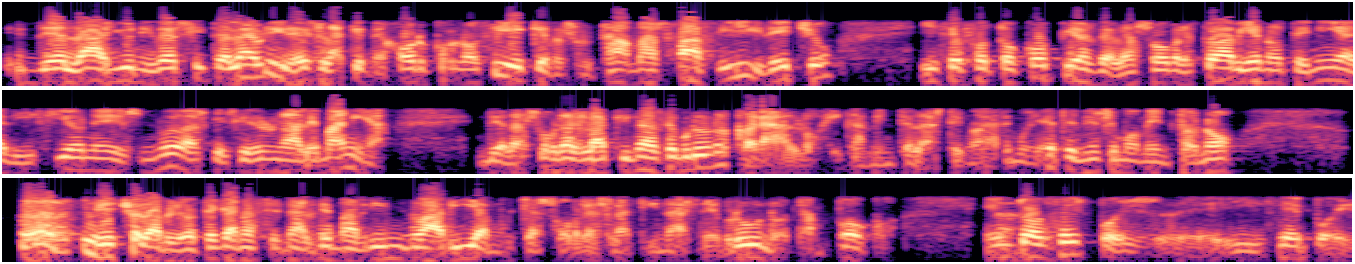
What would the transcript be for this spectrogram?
de la University Library es la que mejor conocía y que resultaba más fácil, y de hecho hice fotocopias de las obras, todavía no tenía ediciones nuevas que hicieron en Alemania de las obras latinas de Bruno, que ahora lógicamente las tengo hace muy en ese momento no. De hecho, en la Biblioteca Nacional de Madrid no había muchas obras latinas de Bruno tampoco. Entonces, pues eh, hice pues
